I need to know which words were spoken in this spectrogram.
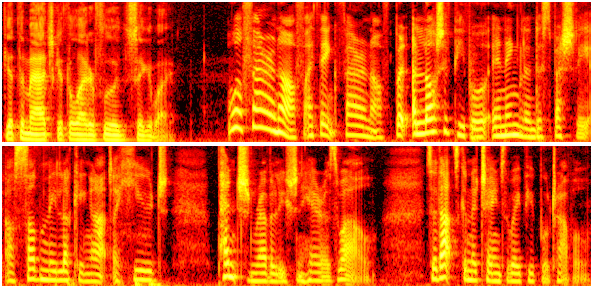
get the match, get the lighter fluid, say goodbye. Well, fair enough. I think fair enough. But a lot of people in England, especially, are suddenly looking at a huge pension revolution here as well. So that's going to change the way people travel.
